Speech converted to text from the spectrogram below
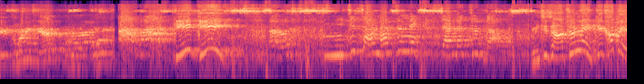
একটুখানি খেয়ে ওর- কি কি নিচে চানাচুর নেই কে খাবে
